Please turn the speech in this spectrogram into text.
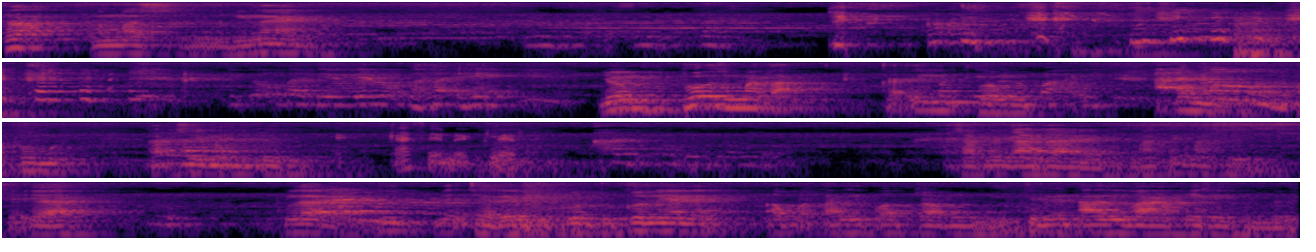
truk, lemes gini. Itu obat dewe lo baik. Ya mbok semua tak kayak bom. Bom apa mau? Sini itu. Kasih nuklir. Saking kakak mati mati. Ya. Lah, nek jare dukun-dukun ya nek apa tali pocong, jenenge tali wangke sing bener.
